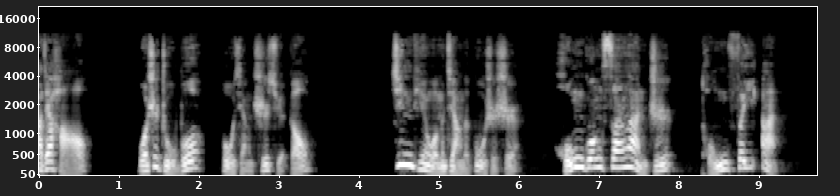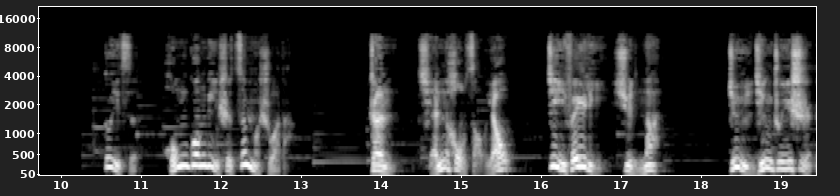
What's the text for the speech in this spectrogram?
大家好，我是主播不想吃雪糕。今天我们讲的故事是《红光三案之同飞案》。对此，弘光帝是这么说的：“朕前后早夭，既非礼殉难，距今追谥，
